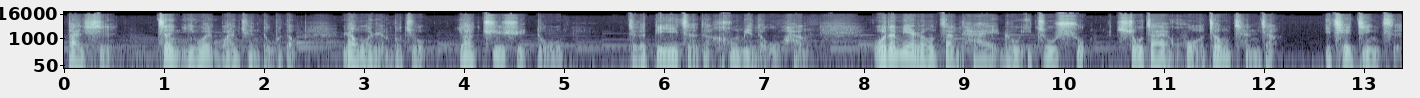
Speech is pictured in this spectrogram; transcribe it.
但是正因为完全读不懂，让我忍不住要继续读这个第一则的后面的五行。我的面容展开如一株树，树在火中成长，一切静止，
